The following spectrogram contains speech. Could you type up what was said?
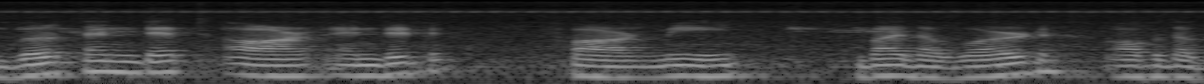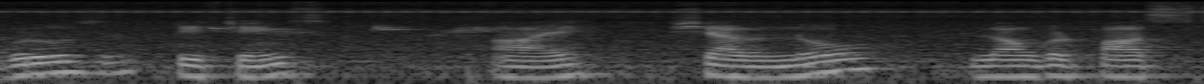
Birth and death are ended for me by the word of the Guru's teachings. I shall no longer pass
